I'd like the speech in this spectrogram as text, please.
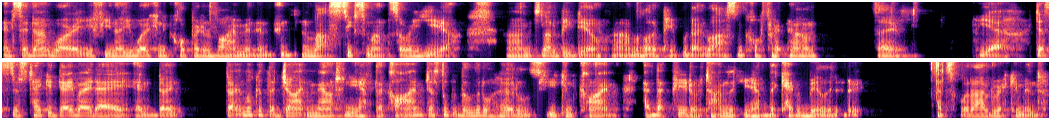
And so don't worry if you know you work in a corporate environment and, and, and last six months or a year. Um, it's not a big deal. Um, a lot of people don't last in corporate. Um, so yeah, just just take it day by day and don't don't look at the giant mountain you have to climb. Just look at the little hurdles you can climb at that period of time that you have the capability to do. That's what I would recommend.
